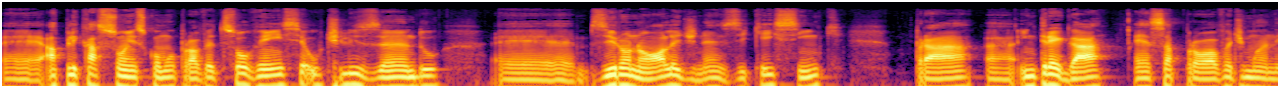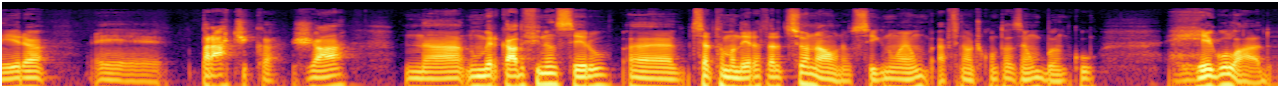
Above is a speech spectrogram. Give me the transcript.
é, aplicações como prova de solvência utilizando é, Zero Knowledge, né, ZK Sync, para uh, é, entregar essa prova de maneira é, prática já na, no mercado financeiro, uh, de certa maneira, tradicional. Né? O Signo, é um, afinal de contas, é um banco regulado.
